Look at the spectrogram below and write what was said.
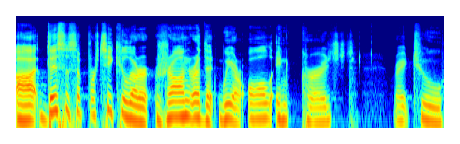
Uh, this is a particular genre that we are all encouraged, right, to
